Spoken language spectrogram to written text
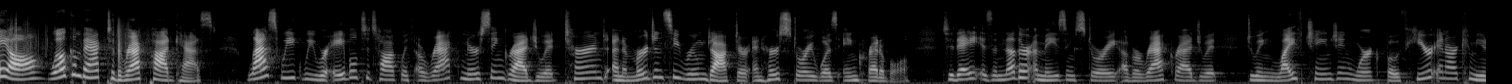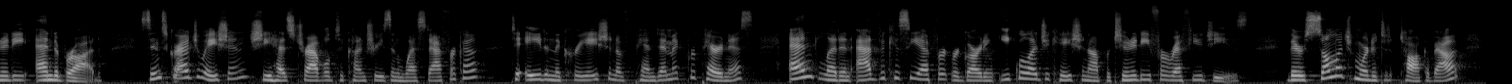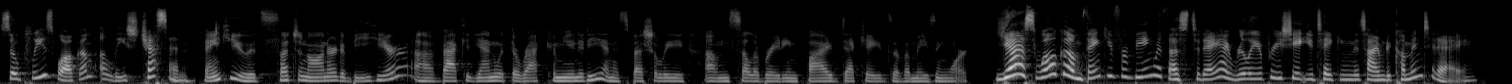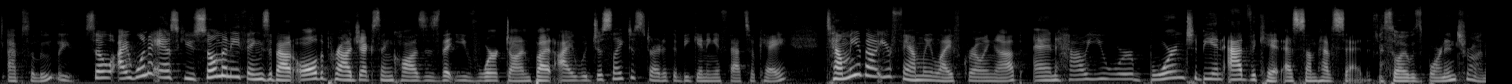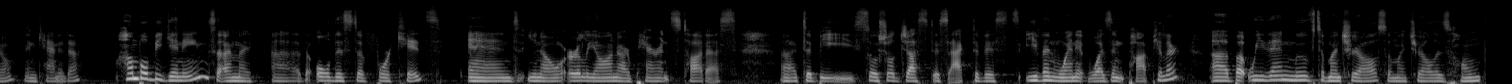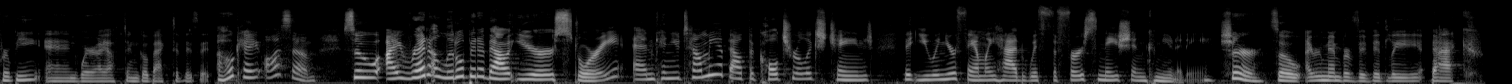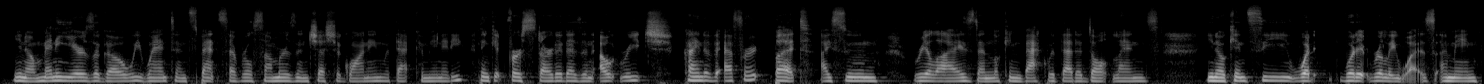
all, welcome back to the RAC podcast. Last week, we were able to talk with a RAC nursing graduate turned an emergency room doctor, and her story was incredible. Today is another amazing story of a RAC graduate doing life changing work both here in our community and abroad. Since graduation, she has traveled to countries in West Africa to aid in the creation of pandemic preparedness and led an advocacy effort regarding equal education opportunity for refugees. There's so much more to t- talk about, so please welcome Elise Chesson. Thank you. It's such an honor to be here, uh, back again with the RAC community, and especially um, celebrating five decades of amazing work. Yes, welcome. Thank you for being with us today. I really appreciate you taking the time to come in today. Absolutely. So, I want to ask you so many things about all the projects and causes that you've worked on, but I would just like to start at the beginning if that's okay. Tell me about your family life growing up and how you were born to be an advocate, as some have said. So, I was born in Toronto, in Canada. Humble beginnings. I'm a, uh, the oldest of four kids. And, you know, early on, our parents taught us uh, to be social justice activists, even when it wasn't popular. Uh, but we then moved to Montreal. So Montreal is home for me and where I often go back to visit. Okay, awesome. So I read a little bit about your story. And can you tell me about the cultural exchange that you and your family had with the First Nation community? Sure. So I remember vividly back you know, many years ago, we went and spent several summers in Sheshegwaning with that community. I think it first started as an outreach kind of effort, but I soon realized, and looking back with that adult lens, you know, can see what what it really was. I mean,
